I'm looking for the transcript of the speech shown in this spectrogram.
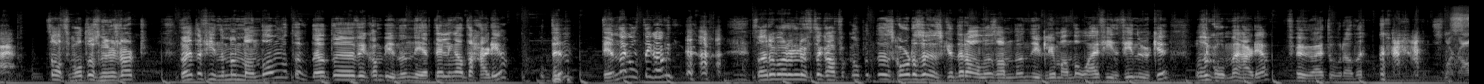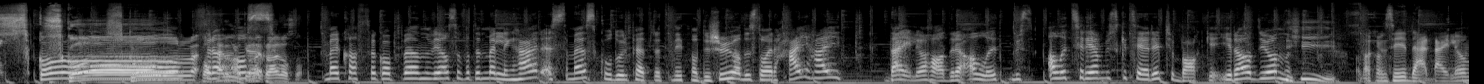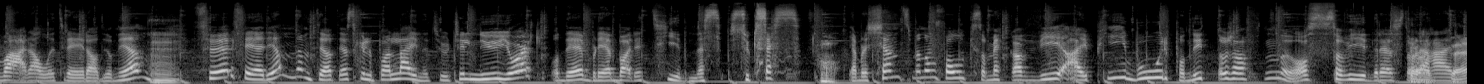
jeg. Satser på at det snur snart. Hva er det fine med mandagen? vet du? Det er at eh, Vi kan begynne nedtellinga til helga. Og den, den er godt i gang. så er det bare å løfte kaffekoppen til skål, og så ønsker dere alle sammen en nydelig mandag og ei fin, fin uke. Og så kommer helga før jeg vet ordet av det. Skål! Skål! Fra oss med kaffekoppen. Vi har også fått en melding her. SMS, kodeord P3 til 1987, og det står hei, hei. Deilig å ha dere alle, mus alle tre musketerer tilbake i radioen. Og da kan vi si det er deilig å være alle tre i radioen igjen. Før ferien nevnte jeg at jeg skulle på aleinetur til New York, og det ble bare tidenes suksess. Jeg ble kjent med noen folk som mekka VIP-bord på nyttårsaften osv., står det her.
